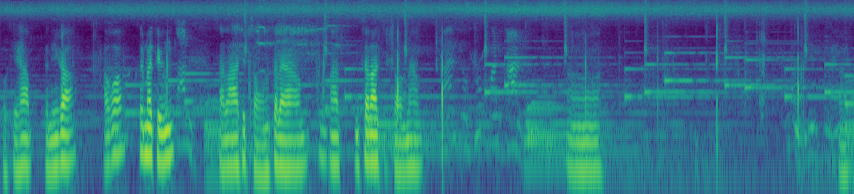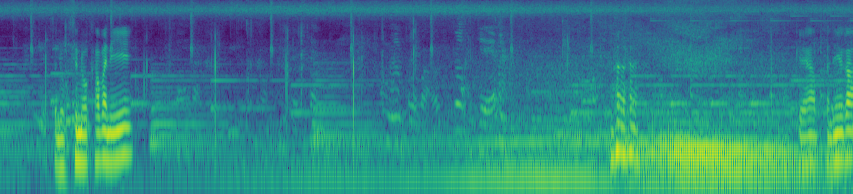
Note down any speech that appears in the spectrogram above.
โอเคครับ ตอนนี้ก็เขาก็ขึ้นมาถึงศาลา 12ซะแล้วมาถึงศาลา 12 นะครับ นุกสนุกครับวันนี้ โอเคครับตอนนี้ก็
